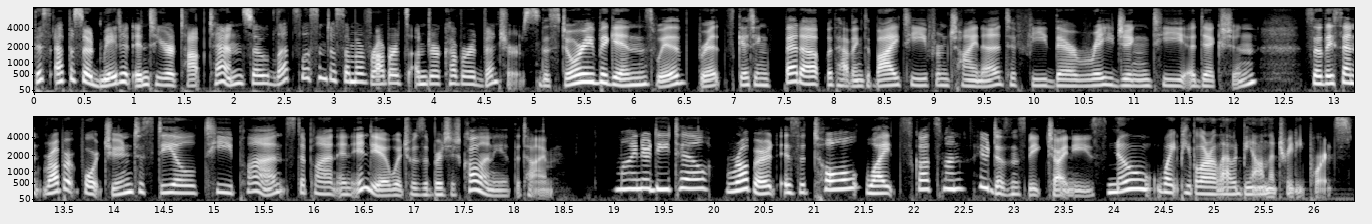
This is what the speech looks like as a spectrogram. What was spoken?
This episode made it into your top 10, so let's listen to some of Robert's undercover adventures. The story begins with Brits getting fed up with having to buy tea from China to feed their raging tea addiction. So they sent Robert Fortune to steal tea plants to plant in India, which was a British colony at the time. Minor detail Robert is a tall, white Scotsman who doesn't speak Chinese. No white people are allowed beyond the treaty ports.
